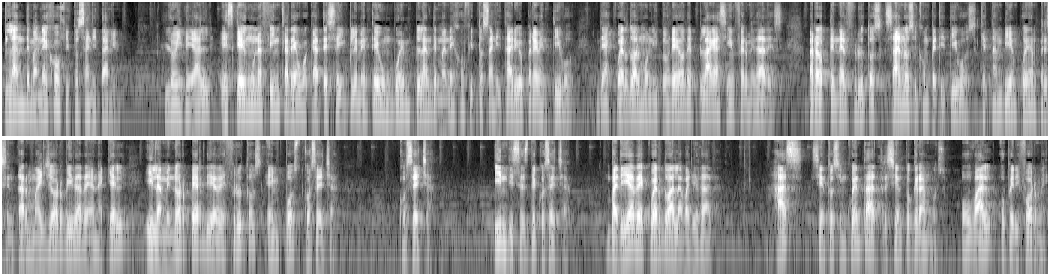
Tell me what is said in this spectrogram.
Plan de manejo fitosanitario. Lo ideal es que en una finca de aguacate se implemente un buen plan de manejo fitosanitario preventivo, de acuerdo al monitoreo de plagas y enfermedades, para obtener frutos sanos y competitivos que también puedan presentar mayor vida de anaquel y la menor pérdida de frutos en post cosecha. Cosecha. Índices de cosecha. Varía de acuerdo a la variedad. Hass 150 a 300 gramos, oval o periforme,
